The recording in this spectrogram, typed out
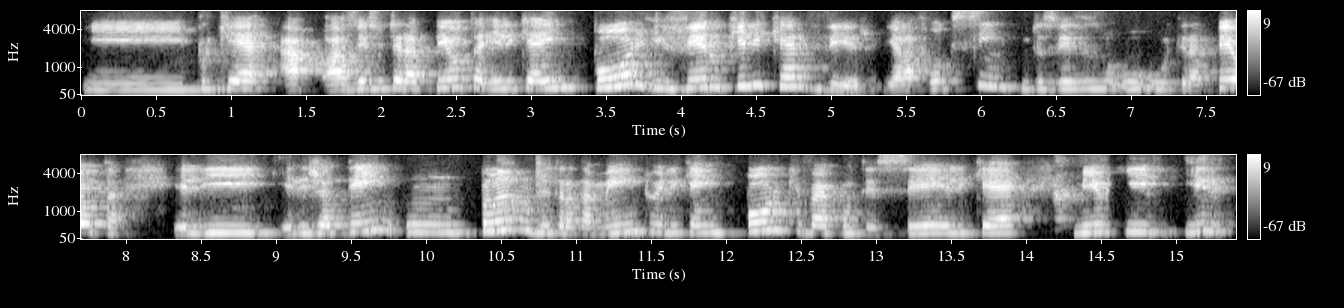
e porque a, às vezes o terapeuta ele quer impor e ver o que ele quer ver. E ela falou que sim muitas vezes o, o, terapeuta ele ele já tem um plano de tratamento ele quer impor o que vai acontecer ele quer meio que ir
